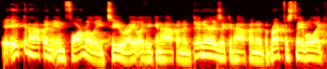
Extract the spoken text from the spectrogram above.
it, it, can happen informally too, right? Like it can happen at dinners, it can happen at the breakfast table. Like,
